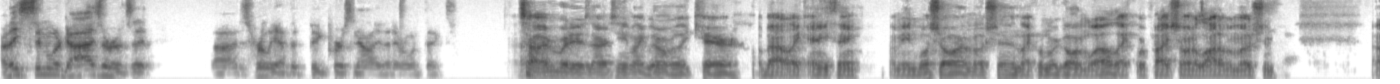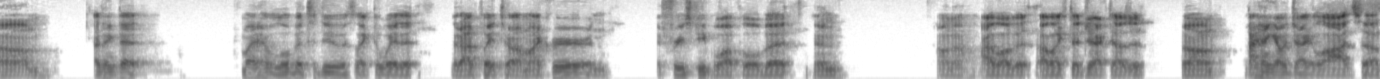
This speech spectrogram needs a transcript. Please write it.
Are they similar guys or is it? Uh, does Hurley have the big personality that everyone thinks? That's how everybody is on our team. Like we don't really care about like anything. I mean, we'll show our emotion. Like when we're going well, like we're probably showing a lot of emotion. Um, I think that might have a little bit to do with like the way that that I played throughout my career, and it frees people up a little bit. And I don't know. I love it. I like that Jack does it. Um, I hang out with Jack a lot, so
